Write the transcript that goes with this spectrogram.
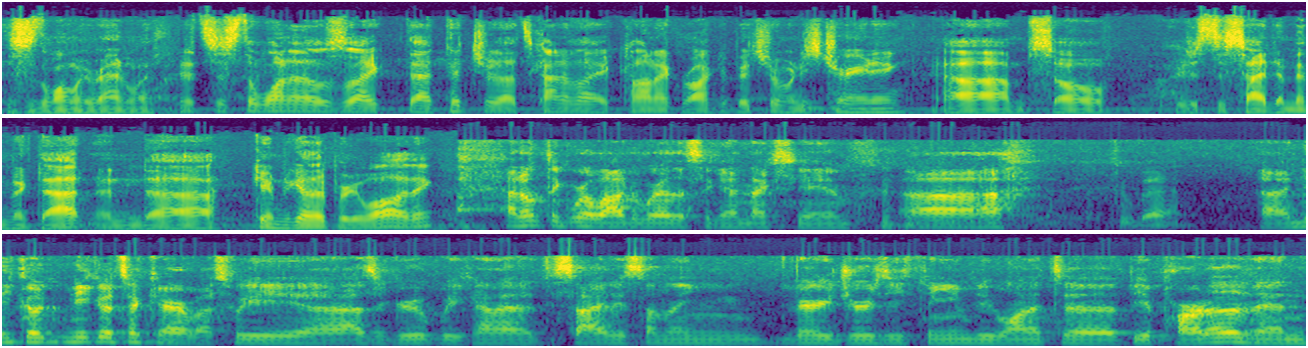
this is the one we ran with. It's just the one of those like that picture that's kind of like iconic Rocky picture when he's training. Um, so we just decided to mimic that, and uh, came together pretty well. I think. I don't think we're allowed to wear this again next game. Uh, Too bad. Uh, Nico Nico took care of us. We, uh, as a group, we kind of decided something very Jersey themed we wanted to be a part of, and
